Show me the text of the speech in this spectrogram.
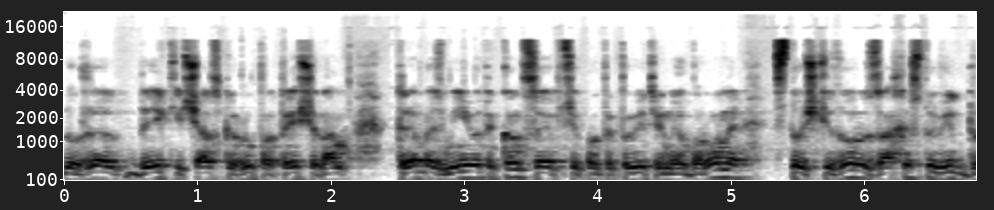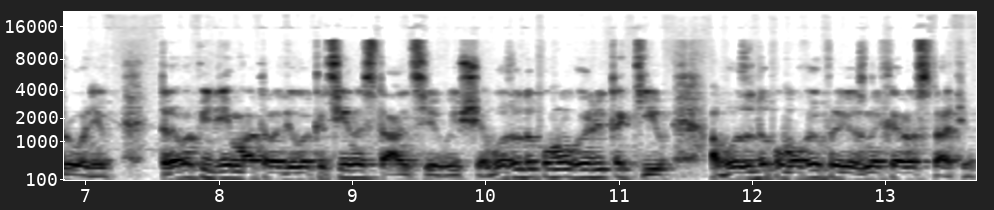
вже деякий час кажу про те, що нам треба змінювати концепцію протиповітряної оборони з точки зору захисту від дронів. Треба підіймати радіолокаційні станції вище, або за допомогою літаків, або за допомогою прив'язних аеростатів.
